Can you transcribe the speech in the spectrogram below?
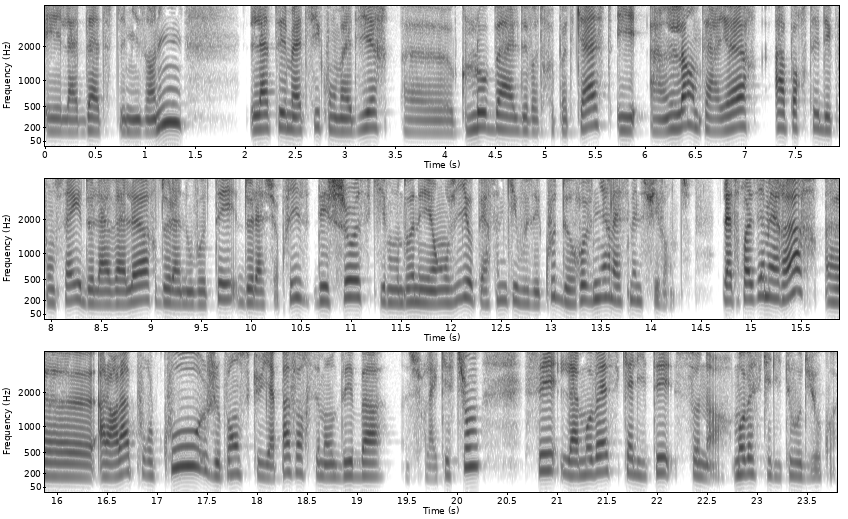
et la date de mise en ligne, la thématique, on va dire, euh, globale de votre podcast et à l'intérieur, apporter des conseils, de la valeur, de la nouveauté, de la surprise, des choses qui vont donner envie aux personnes qui vous écoutent de revenir la semaine suivante. La troisième erreur, euh, alors là pour le coup, je pense qu'il n'y a pas forcément débat sur la question, c'est la mauvaise qualité sonore, mauvaise qualité audio quoi.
